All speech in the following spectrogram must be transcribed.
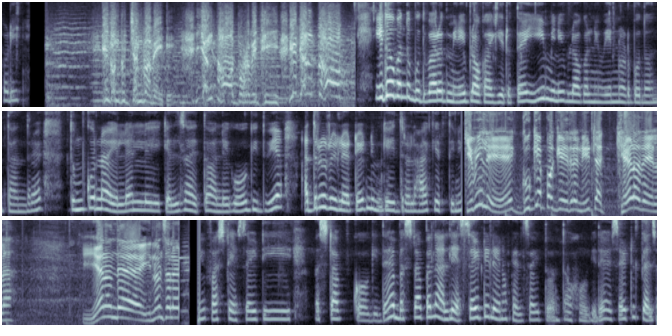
ಕೊಡಿ. ಇದೊಂದು ಜನ್ಮವೇ ಎಂತಹ ದುರ್ವಿಧಿ ಇದೆಂತಹ ಇದು ಬಂದು ಬುಧವಾರದ ಮಿನಿ ಬ್ಲಾಗ್ ಆಗಿರುತ್ತೆ. ಈ ಮಿನಿ ಬ್ಲಾಗ್ ಅಲ್ಲಿ ನೀವೇನು ನೋಡ್ಬೋದು ಅಂತ ಅಂದ್ರೆ ತುಮಕೂರಿನ ಎಲ್ಲೆಲ್ಲಿ ಕೆಲಸ ಇತ್ತು ಅಲ್ಲಿಗೆ ಹೋಗಿದ್ವಿ. ಅದ್ರ ರಿಲೇಟೆಡ್ ನಿಮಗೆ ಇದ್ರಲ್ಲಿ ಹಾಕಿರ್ತೀನಿ. ಕಿವಿಲಿ ಗುಗ್ಗೆ ಪಗ್ಗೆ ಇದ್ರೆ ನೀಟಾಗಿ ಕೇಳೋದೇ ಇಲ್ಲ. ಏನಂದೆ ಇನ್ನೊಂದ್ಸಲ first S I T bus ಸ್ಟಾಪ್ಗೆ ಹೋಗಿದ್ದೆ. ಬಸ್ ಸ್ಟಾಪಲ್ಲಿ ಅಲ್ಲಿ ಎಸ್ ಐ ಟಿಲಿ ಏನೋ ಕೆಲಸ ಇತ್ತು ಅಂತ ಹೋಗಿದೆ ಎಸ್ ಐ ಟಿಲಿ ಕೆಲಸ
